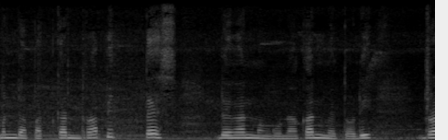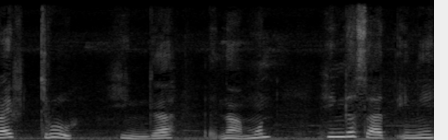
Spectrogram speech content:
mendapatkan rapid test dengan menggunakan metode drive-thru hingga eh, namun hingga saat ini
